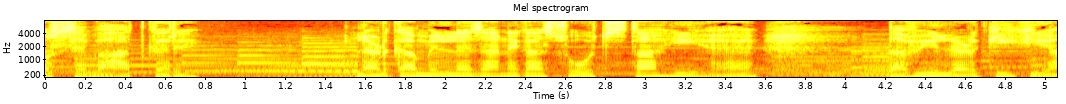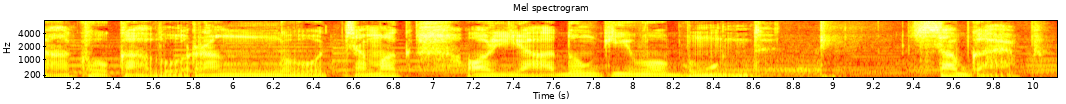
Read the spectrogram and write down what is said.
उससे बात करे। लड़का मिलने जाने का सोचता ही है, तभी लड़की की आँखों का वो रंग, वो चमक और यादों की वो बूंद, सब गायब।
